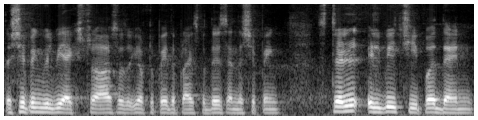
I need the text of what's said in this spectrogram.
The shipping will be extra, so you have to pay the price for this and the shipping. Still, it'll be cheaper than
